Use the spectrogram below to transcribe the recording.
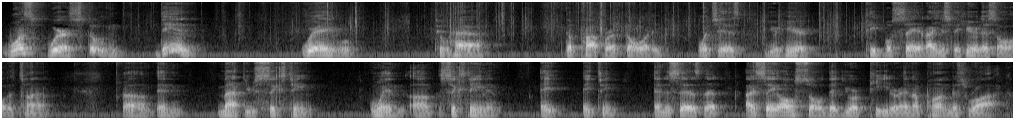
once we're a student, then we're able to have the proper authority, which is you hear people say it. I used to hear this all the time um, in Matthew 16, when um, 16 and 8, 18. And it says that I say also that you are Peter, and upon this rock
